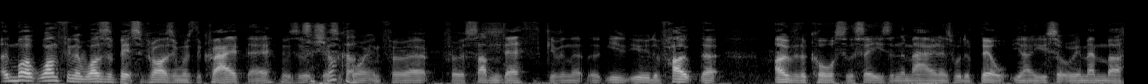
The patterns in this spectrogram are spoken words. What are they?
and one thing that was a bit surprising was the crowd there. It was a It's bit a disappointing for uh, for a sudden death, given that the, you, you'd have hoped that over the course of the season the Mariners would have built. You know, you sort of remember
